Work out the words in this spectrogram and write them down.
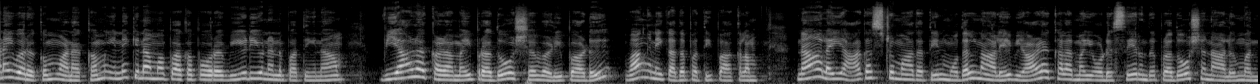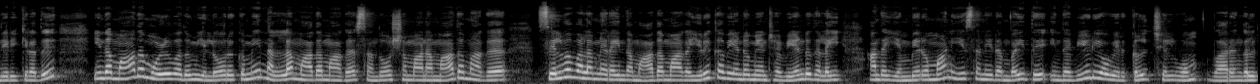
அனைவருக்கும் வணக்கம். இன்னைக்கு நாம பார்க்க போற வீடியோ என்னன்னு பார்த்தீங்கன்னா வியாழக்கிழமை பிரதோஷ வழிபாடு. வாங்க இன்னைக்கு அதை பத்தி பார்க்கலாம். நாளை ஆகஸ்ட் மாதத்தின் முதல் நாளே வியாழக்கிழமையோடு சேர்ந்து பிரதோஷ நாளும் வந்திருக்கிறது. இந்த மாதம் முழுவதும் எல்லோருக்குமே நல்ல மாதமாக சந்தோஷமான மாதமாக செல்வ வளம் நிறைந்த மாதமாக இருக்க வேண்டும் என்ற வேண்டுதலை அந்த எம்பெருமான் ஈசனிடம் வைத்து இந்த வீடியோவிற்குள் செல்வோம். வாருங்கள்.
